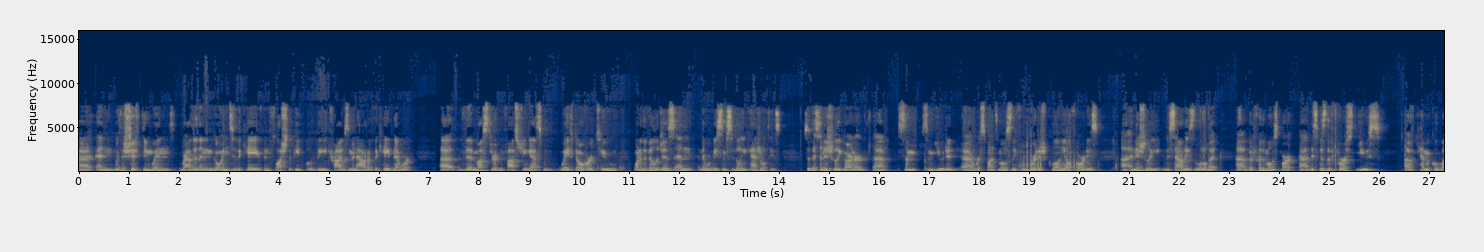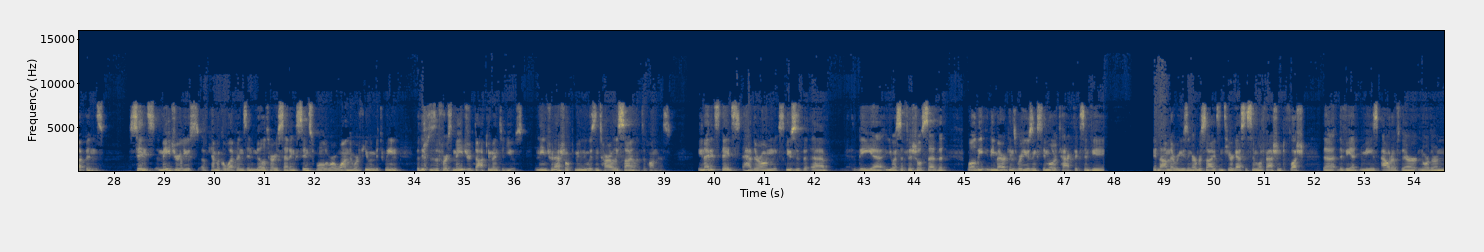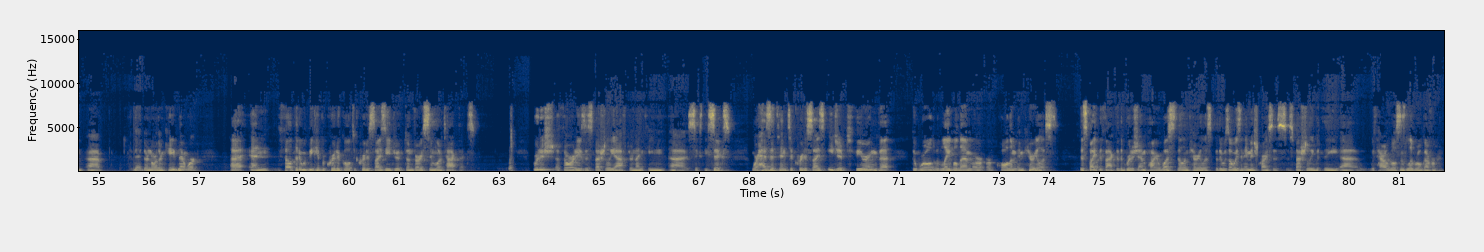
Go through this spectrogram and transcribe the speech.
Uh, and with a shift in wind, rather than go into the cave and flush the people, the tribesmen out of the cave network, uh, the mustard and phosgene gas would waft over to one of the villages, and, there would be some civilian casualties. So this initially garnered uh, some some muted uh, response, mostly from British colonial authorities. Uh, initially, the Saudis a little bit, uh, but for the most part, this was the first use of chemical weapons since major use of chemical weapons in military setting since World War One. There were a few in between, but this was the first major documented use, and the international community was entirely silent upon this. The United States had their own excuses. That, uh, the uh, U.S. officials said that, well, the, the Americans were using similar tactics in Vietnam. They were using herbicides and tear gas in similar fashion to flush the, the Vietnamese out of their northern uh, their northern cave network, uh, and felt that it would be hypocritical to criticize Egypt on very similar tactics. British authorities, especially after 1966, were hesitant to criticize Egypt, fearing that the world would label them or, or call them imperialists despite the fact that the British Empire was still imperialist, but there was always an image crisis, especially with the uh, with Harold Wilson's liberal government.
